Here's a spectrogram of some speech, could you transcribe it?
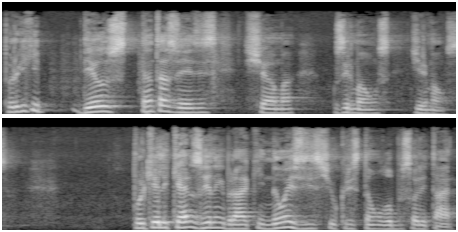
Por que, que Deus tantas vezes chama os irmãos de irmãos? Porque ele quer nos relembrar que não existe o cristão lobo solitário.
